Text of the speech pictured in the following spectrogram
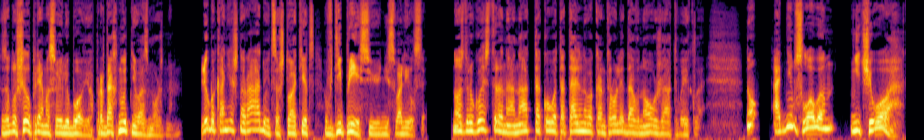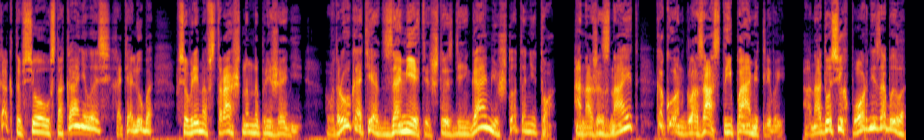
Задушил прямо своей любовью, продохнуть невозможно. Люба, конечно, радуется, что отец в депрессию не свалился. Но, с другой стороны, она от такого тотального контроля давно уже отвыкла. Ну, одним словом, ничего, как-то все устаканилось, хотя Люба все время в страшном напряжении. Вдруг отец заметит, что с деньгами что-то не то. Она же знает, какой он глазастый и памятливый. Она до сих пор не забыла,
